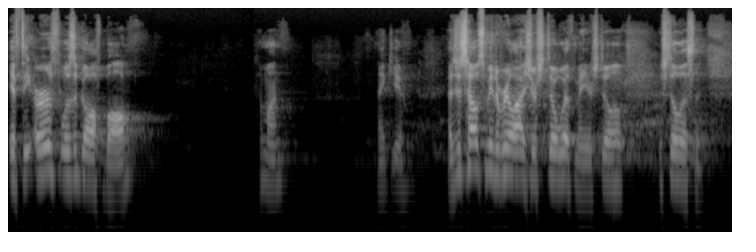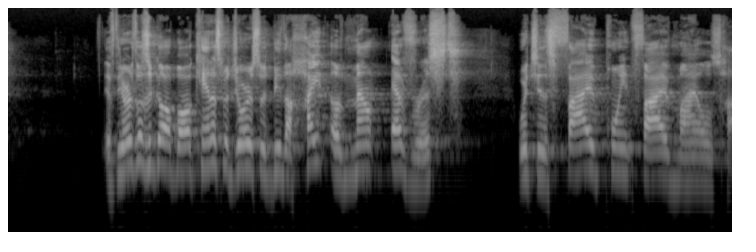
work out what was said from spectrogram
If the Earth was a golf ball, come on. Thank you. It just helps me to realize you're still with me. You're still, you're still listening. If the Earth was a golf ball, Canis Majoris would be the height of Mount Everest, which is 5.5 miles high.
